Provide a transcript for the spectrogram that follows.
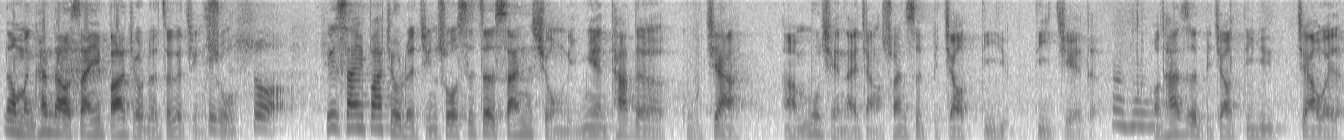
那我们看到三一八九的这个景硕，景硕，其实三一八九的景硕是这三雄里面它的股价啊，目前来讲算是比较低低阶的，哦，它是比较低价位的。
